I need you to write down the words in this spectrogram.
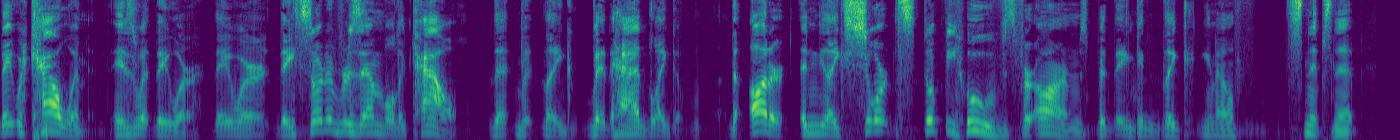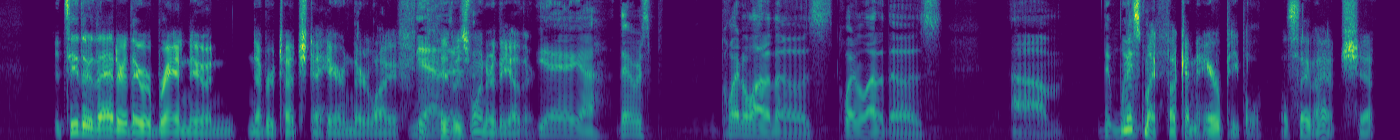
They were cow women, is what they were. They were. They sort of resembled a cow that, but like, but had like the udder and like short, stumpy hooves for arms, but they could like you know snip snip. It's either that or they were brand new and never touched a hair in their life. Yeah, it was one or the other. Yeah, yeah, yeah. There was quite a lot of those. Quite a lot of those. Um, that I went. miss my fucking hair, people. I'll say that. Shit,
